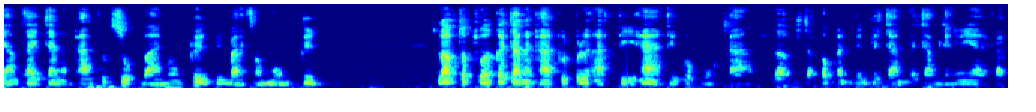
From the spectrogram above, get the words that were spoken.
ยามไทยจันทร์อังคารพุธศุกร์บ่ายโมงครึ่งถึงบ่ายสองโมงครึ่งรอบทบทวนก็จันทร์อังคารพุธพฤหัสตีห้าถึงหกโมงเช้าเราจะพบกันเป็นประจำประจำอย่างนี้นะครับ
